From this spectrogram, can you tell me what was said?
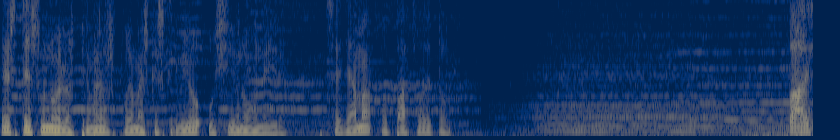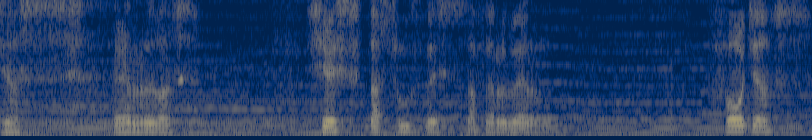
Este es uno de los primeros poemas que escribió Uxío Noboneira. Se llama O Pazo de Tor. Pallas, ervas, xestas suces a ferver, follas,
